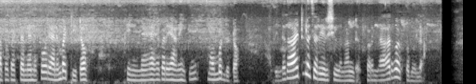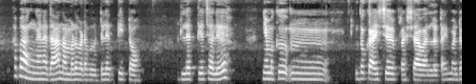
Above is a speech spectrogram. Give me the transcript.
അപ്പോൾ പെട്ടെന്ന് തന്നെ പോരാനും പറ്റിയിട്ടോ പിന്നെ പറയുകയാണെങ്കിൽ മുമ്പുണ്ട് കേട്ടോ. അതിന്റെതായിട്ടുള്ള ചെറിയൊരു ക്ഷീണമുണ്ട്. അപ്പോൾ അല്ലാതെ കുഴപ്പമൊന്നുമില്ല. അപ്പോൾ അങ്ങനെ അതാ നമ്മളിവിടെ വീട്ടിലെത്തിയിട്ടോ വീട്ടിലെത്തിയച്ചാൽ നമുക്ക് ഇതൊക്കെ അയച്ച് ഫ്രഷ് ആവാനുള്ള ടൈം ഉണ്ട്.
